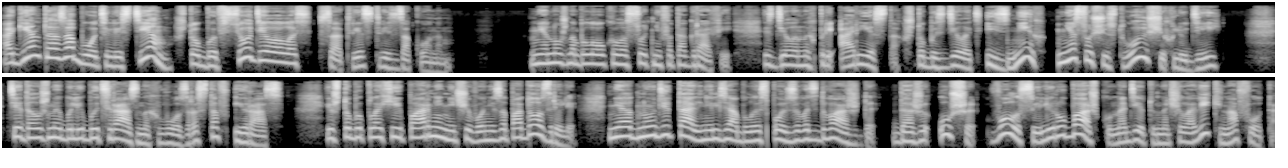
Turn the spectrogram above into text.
агенты озаботились тем, чтобы все делалось в соответствии с законом. Мне нужно было около сотни фотографий, сделанных при арестах, чтобы сделать из них несуществующих людей. Те должны были быть разных возрастов и рас, И чтобы плохие парни ничего не заподозрили. Ни одну деталь нельзя было использовать дважды. Даже уши, волосы или рубашку, надетую на человеке на фото.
